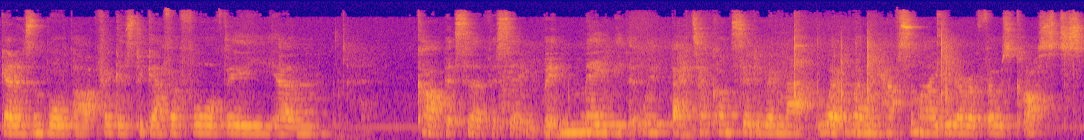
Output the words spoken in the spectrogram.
getting some ballpark figures together for the um, carpet surfacing. It may be that we're better considering that when, when we have some idea of those costs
